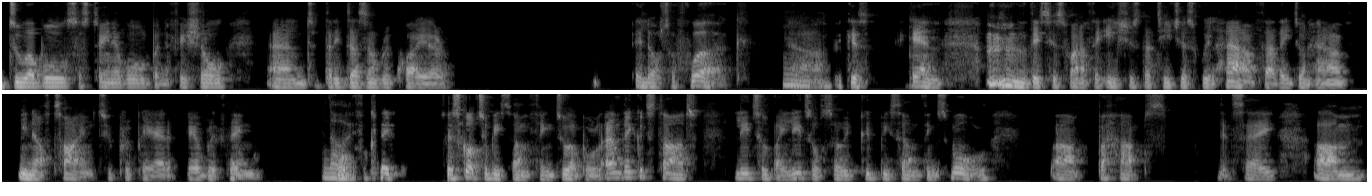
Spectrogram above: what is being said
doable, sustainable, beneficial, and that it doesn't require a lot of work. Mm. Uh, because again, this is one of the issues that teachers will have that they don't have enough time to prepare everything no. for, So it's got to be something doable. And they could start little by little. So it could be something small, uh, perhaps, let's say, um,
